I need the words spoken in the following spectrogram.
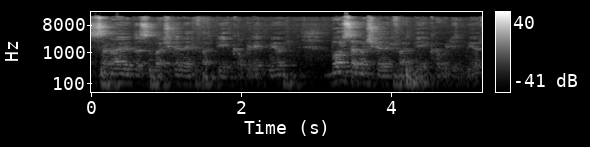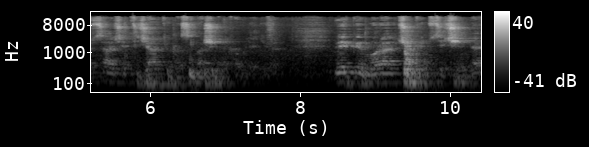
Sanayi Odası Başkanı Rıfat Bey'i kabul etmiyor. Borsa Başkanı Rıfat Bey'i kabul etmiyor. Sadece Ticaret Odası Başkanı kabul. Büyük bir moral çöküntüsü içinde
